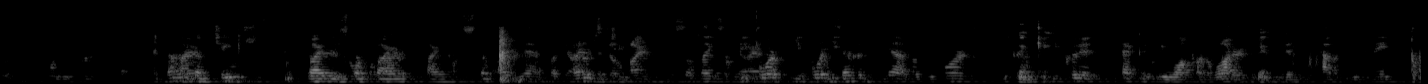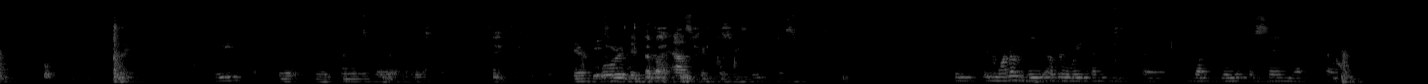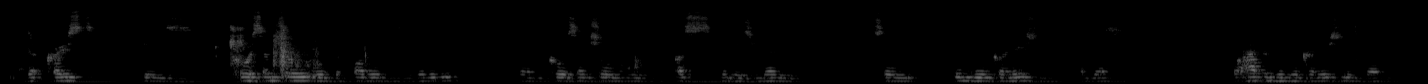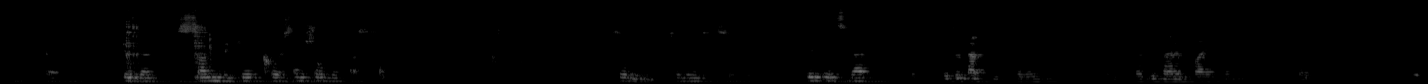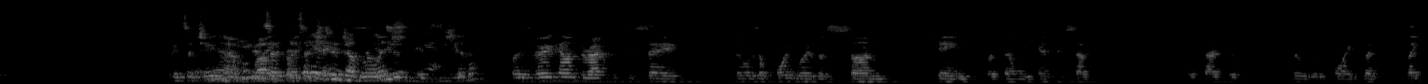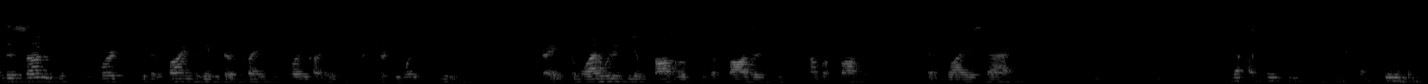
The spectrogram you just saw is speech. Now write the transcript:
sure, before you burned that piece And of none of iron, them change. It was just- it was Fire is still normal fire, iron. iron is still iron. Yeah. But the None iron is still iron. The like substance of the before iron. before he Exactly. could yeah but before he could Thinking. he couldn't technically walk on water because he didn't have a human nature like We There, therefore, there, there's, thank you. therefore, the human About two aspect of seconds. his nature. in, in one of the other weekends, uh, Dr. Joseph was saying that um, that Christ is coessential with the Father in his divinity and coessential with us in his humanity. So, in the incarnation, I guess, what happened in the incarnation is that um, is that the Son became coessential with us. So, so there's so it, it's that but isn't that became doesn't that imply change like it's a change Yeah, of it's a, right, it's a like, change of it's- relation. it's- but it's very counteractive to say there was a point where the son changed but then we can't accept the fact that there was a point like like the son if, if we're to define the nature of Christ before incarnation for sure he wasn't human right so why would it be a problem for the father to become a father like why is that No, I think you mixed up two different.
